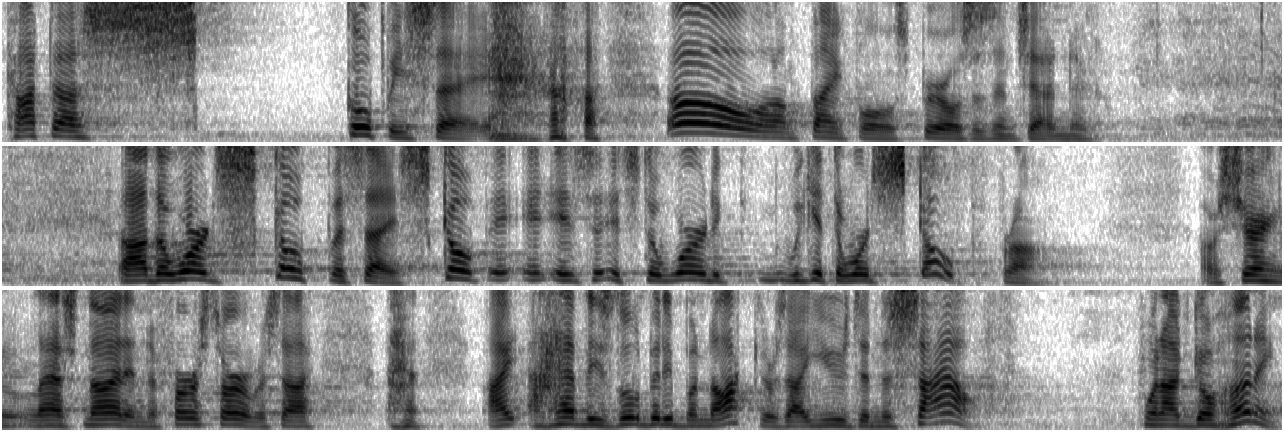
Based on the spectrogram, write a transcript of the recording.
Kata say. oh, I'm thankful Spiros is in Chattanooga. Uh, the word scopise, scope, it, it's, it's the word, we get the word scope from. I was sharing last night in the first service, I, I, I have these little bitty binoculars I used in the South when I'd go hunting.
